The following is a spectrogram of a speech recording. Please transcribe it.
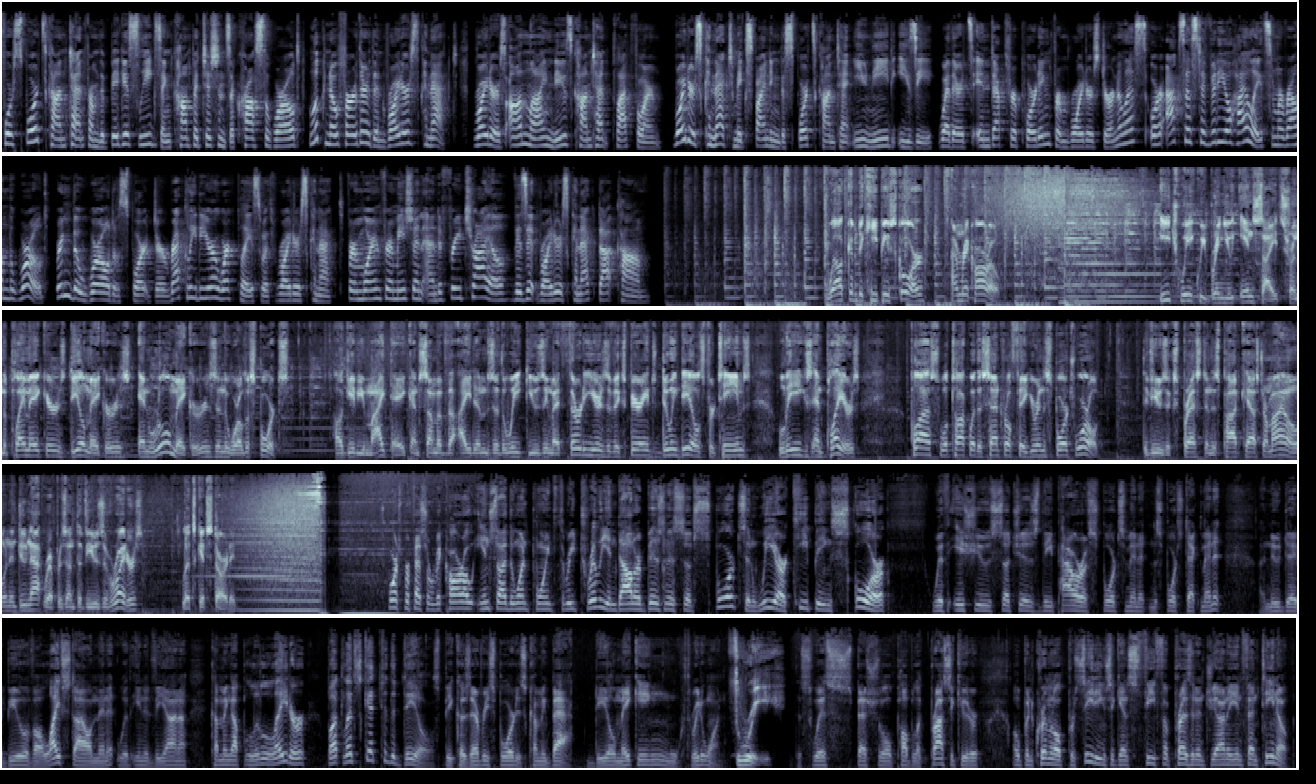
For sports content from the biggest leagues and competitions across the world, look no further than Reuters Connect, Reuters online news content platform. Reuters Connect makes finding the sports content you need easy, whether it's in-depth reporting from Reuters journalists or access to video highlights from around the world. Bring the world of sport directly to your workplace with Reuters Connect. For more information and a free trial, visit reutersconnect.com. Welcome to Keeping Score. I'm Rick Horrow. Each week, we bring you insights from the playmakers, deal makers, and rule makers in the world of sports. I'll give you my take on some of the items of the week using my 30 years of experience doing deals for teams, leagues, and players. Plus, we'll talk with a central figure in the sports world. The views expressed in this podcast are my own and do not represent the views of Reuters. Let's get started. Sports professor Rick Horrow inside the $1.3 trillion business of sports, and we are keeping score with issues such as the Power of Sports Minute and the Sports Tech Minute, a new debut of a Lifestyle Minute with Enid Viana coming up a little later. But let's get to the deals because every sport is coming back. Deal making three to one. Three. The Swiss special public prosecutor opened criminal proceedings against FIFA president Gianni Infantino.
